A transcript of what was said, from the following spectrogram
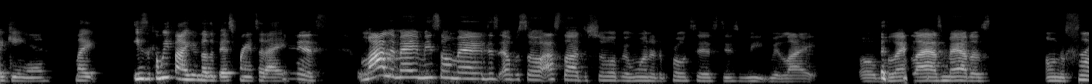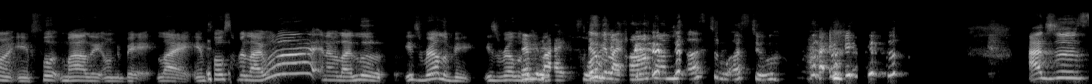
again, like, Issa, can we find you another best friend today? Yes. Molly made me so mad this episode. I started to show up at one of the protests this week with like uh, Black Lives Matters on the front and fuck Molly on the back. Like, and folks would be like, what? And I was like, look, it's relevant. It's relevant. They'll relevant. be like, they'll be like, uh huh, us too, us too. Right. I just,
